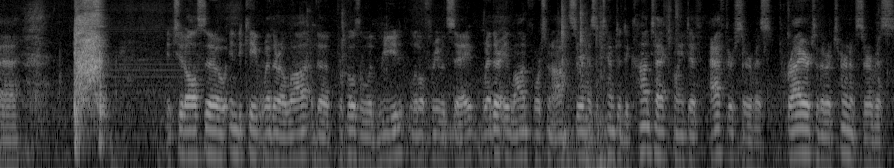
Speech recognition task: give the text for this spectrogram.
uh, it should also indicate whether a law, the proposal would read, little three would say, whether a law enforcement officer has attempted to contact plaintiff after service prior to the return of service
